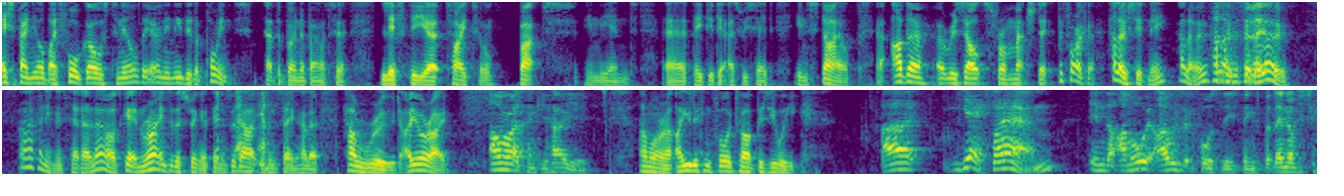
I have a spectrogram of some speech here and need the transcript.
Espanyol by four goals to nil. They only needed a point at the Bernabeu to lift the uh, title. But in the end, uh, they did it, as we said, in style. Uh, other uh, results from match day. Before I go, hello, Sydney. Hello. Hello, I said hello. I haven't even said hello. I was getting right into the swing of things without even saying hello. How rude. Are you all right? All right, thank you. How are you? I'm all right. Are you looking forward to our busy week? Uh, yes, I am. In that I'm always, I always look forward to these things, but then obviously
